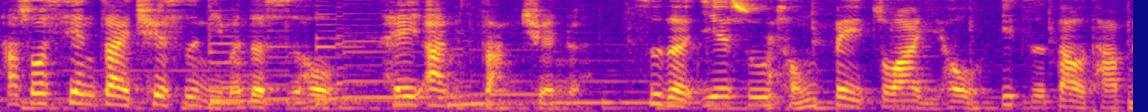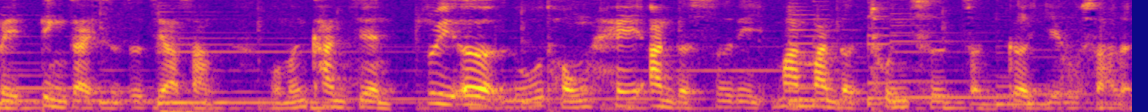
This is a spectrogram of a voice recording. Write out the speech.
他说，现在却是你们的时候，黑暗掌权了。”是的，耶稣从被抓以后，一直到他被钉在十字架上，我们看见罪恶如同黑暗的势力，慢慢的吞吃整个耶路撒冷。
